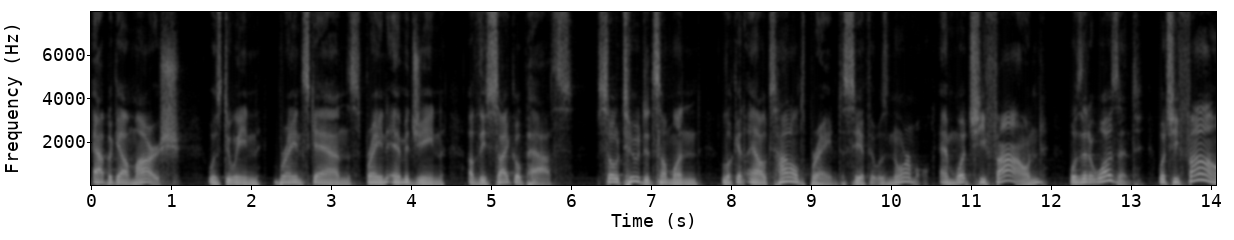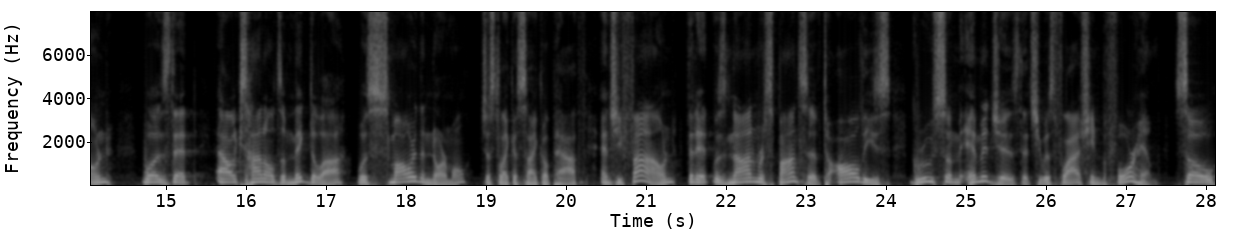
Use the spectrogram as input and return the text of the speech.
Abigail Marsh was doing brain scans, brain imaging of these psychopaths, so too did someone look at Alex Honnold's brain to see if it was normal. And what she found was that it wasn't. What she found was that Alex Honnold's amygdala was smaller than normal, just like a psychopath. And she found that it was non responsive to all these gruesome images that she was flashing before him. So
